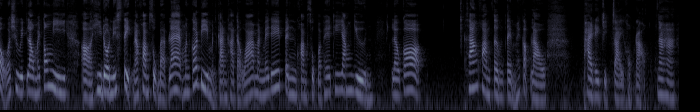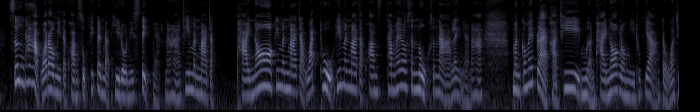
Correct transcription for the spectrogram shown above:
บอกว่าชีวิตเราไม่ต้องมีฮีโดนิสติกนะความสุขแบบแรกมันก็ดีเหมือนกันค่ะ แต่ว่ามันไม่ได้เป็นความสุขประเภทที่ยั่งยืน แล้วก็ สร้างความเติมเต็มให้กับเราภายในจิตใจของเรานะคะซึ่งถ้าหากว่าเรามีแต่ความสุขที่เป็นแบบฮีโดนิสติกเนี่ยนะคะที่มันมาจากภายนอกที่มันมาจากวัตถุที่มันมาจากความทำให้เราสนุกสนานอะไรอย่างเงี้ยนะคะมันก็ไม่แปลกค่ะที่เหมือนภายนอกเรามีทุกอย่าง แต่ว่าจ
